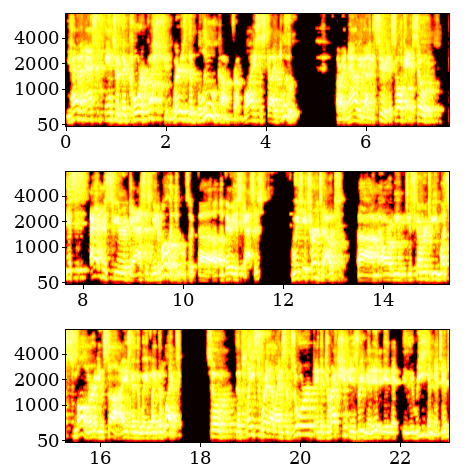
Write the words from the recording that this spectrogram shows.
you haven't asked, answered the core question. Where does the blue come from? Why is the sky blue? All right, now we got to get serious. So, okay, so this atmosphere of gas is made of molecules, uh, of various gases, which it turns out um, are we discovered to be much smaller in size than the wavelength of light. So the place where that light is absorbed and the direction it is remitted, it, it, re-emitted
